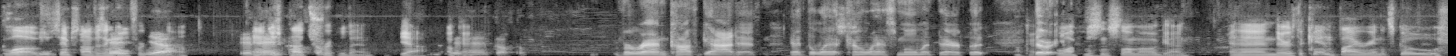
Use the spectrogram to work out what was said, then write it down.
glove. he- Samsonov is in it- goal for yeah. Toronto, It and it just kind of handcuffed him. trickled in. Yeah. It Okay. Voronkov got it at the last kind of last moment there, but Okay. There- We'll watch this in slow mo again, and then there's the cannon firing. Let's go.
